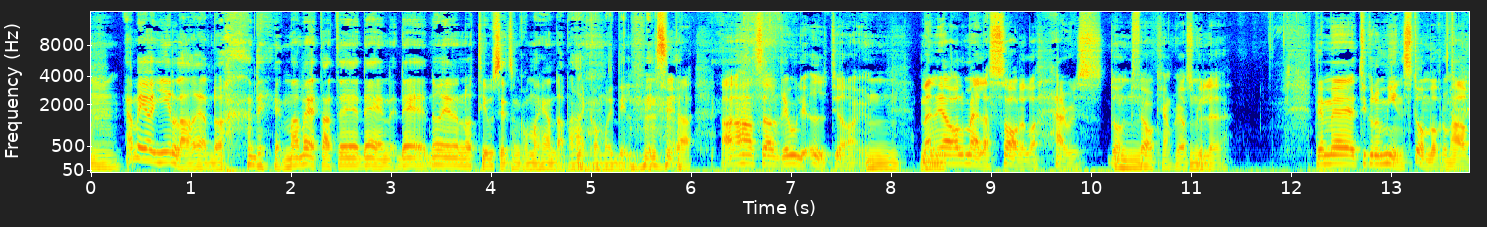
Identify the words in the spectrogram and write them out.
Mm. Ja men jag gillar ändå det. Man vet att det, det, är, det, nu är det något tosigt som kommer hända när han kommer i bild. Liksom. ja. han ser rolig ut gör han ju. Mm. Men mm. jag håller med Lazard eller Harris. De Mm. två kanske jag skulle Vem är, tycker du minst om av de här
